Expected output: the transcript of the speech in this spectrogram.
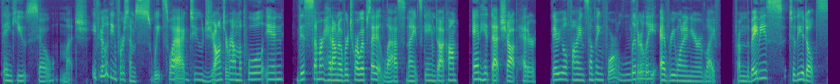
Thank you so much. If you're looking for some sweet swag to jaunt around the pool in this summer, head on over to our website at lastnightsgame.com and hit that shop header. There you'll find something for literally everyone in your life, from the babies to the adults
